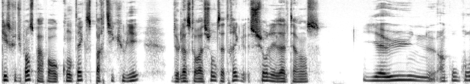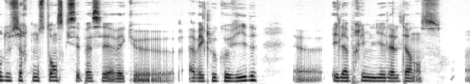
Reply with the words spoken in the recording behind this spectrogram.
qu'est-ce que tu penses par rapport au contexte particulier de l'instauration de cette règle sur les alternances? Il y a eu un concours de circonstances qui s'est passé avec, euh, avec le Covid euh, et la prime liée à l'alternance. Euh,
